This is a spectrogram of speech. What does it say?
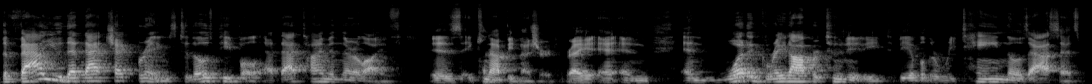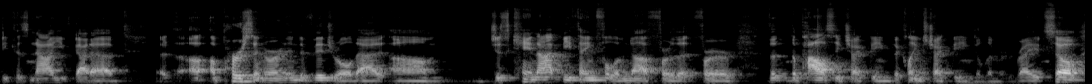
the value that that check brings to those people at that time in their life is it cannot be measured right? And, and and what a great opportunity to be able to retain those assets because now you've got a a, a person or an individual that um, just cannot be thankful enough for the for the, the policy check being the claims check being delivered right so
